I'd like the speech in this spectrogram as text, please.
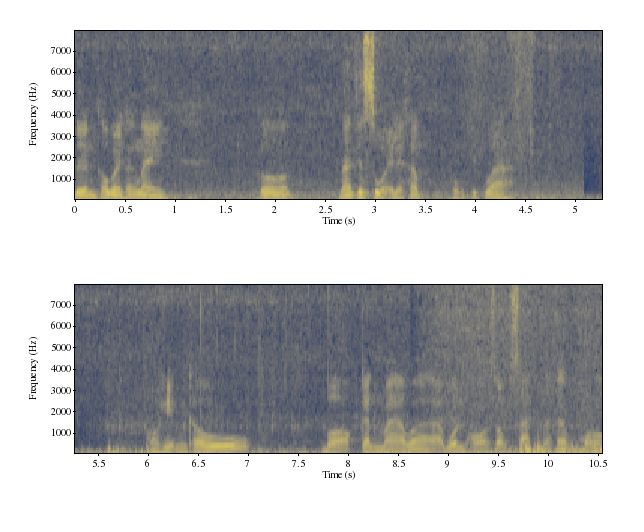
เดินเข้าไปข้างใน ก็น่าจะสวยเลยครับ ผมคิดว่า พอเห็นเขาบอกกันมาว่าบนหอสองสัตว์นะครับ มอง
